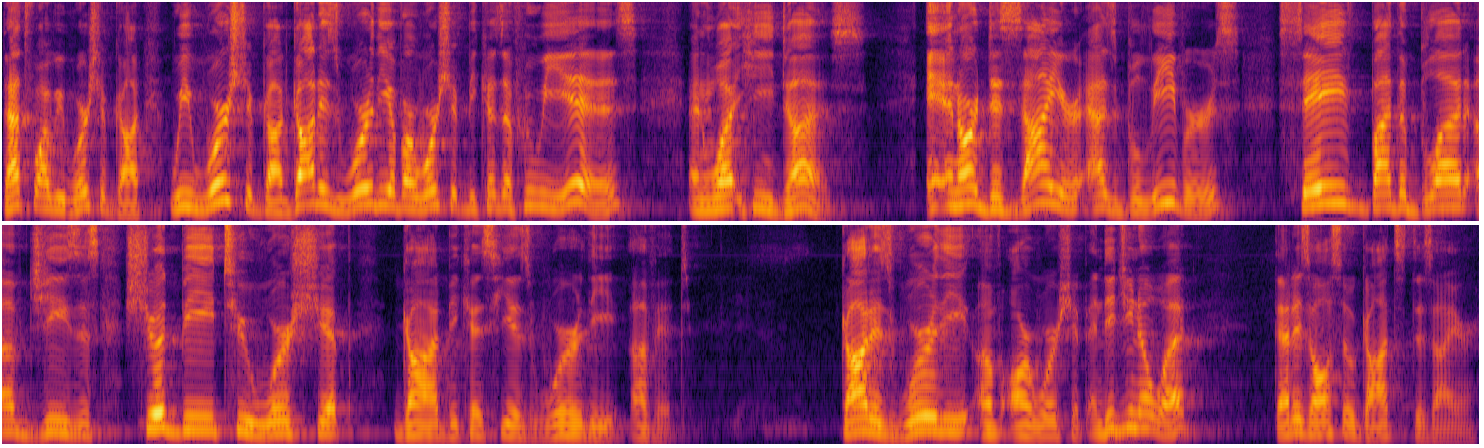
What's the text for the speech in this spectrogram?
That's why we worship God. We worship God. God is worthy of our worship because of who he is and what he does. And our desire as believers, saved by the blood of Jesus, should be to worship God because he is worthy of it. God is worthy of our worship. And did you know what? That is also God's desire.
